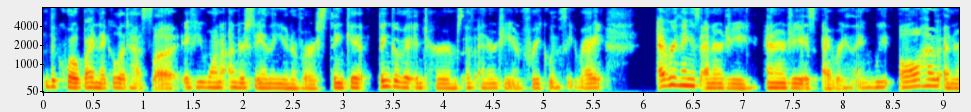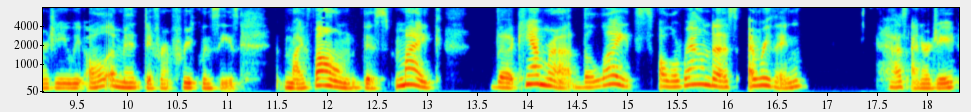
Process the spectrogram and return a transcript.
the quote by Nikola Tesla, if you want to understand the universe, think it think of it in terms of energy and frequency, right? Everything is energy. Energy is everything. We all have energy. We all emit different frequencies. My phone, this mic, the camera, the lights all around us, everything has energy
